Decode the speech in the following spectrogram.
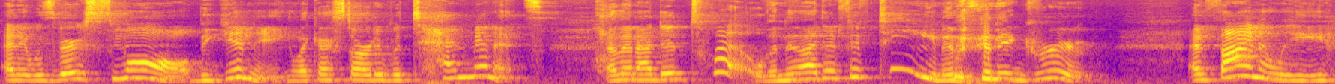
And it was very small beginning, like I started with 10 minutes. And then I did 12, and then I did 15, and then it grew. And finally,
